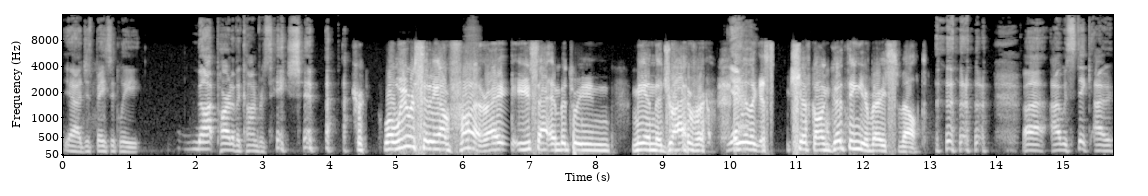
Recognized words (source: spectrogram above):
Yeah, just basically not part of the conversation. Well, we were sitting up front, right? You sat in between me and the driver. Yeah. And you're like a shift going. Good thing you're very svelte. uh, I was stick. I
